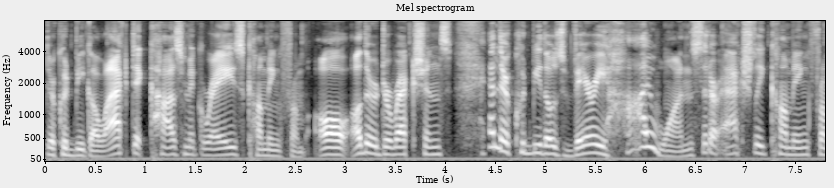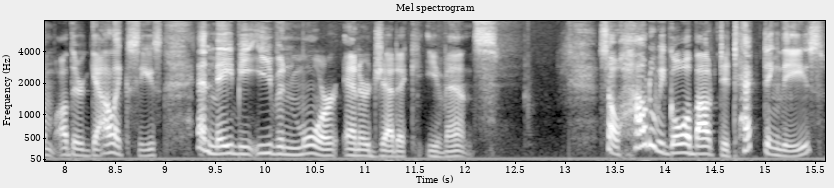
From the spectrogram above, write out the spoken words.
There could be galactic cosmic rays coming from all other directions. And there could be those very high ones that are actually coming from other galaxies and maybe even more energetic events. So how do we go about detecting these?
